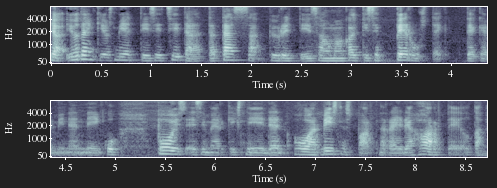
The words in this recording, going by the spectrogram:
Ja jotenkin jos miettii sit sitä, että tässä pyrittiin saamaan kaikki se perustekeminen niin kuin pois esimerkiksi niiden HR-business-partnereiden harteilta, mm.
